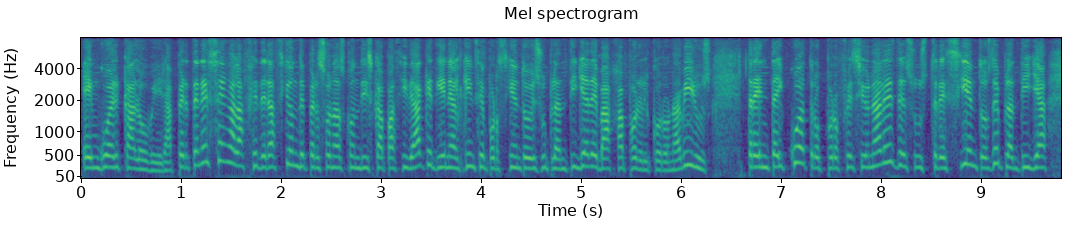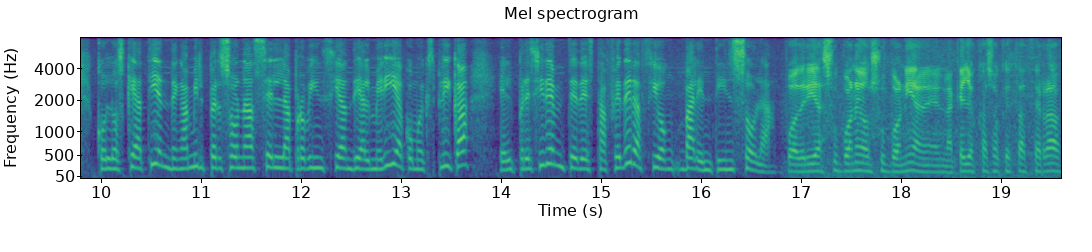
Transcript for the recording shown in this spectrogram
en Huelca Lovera. Pertenecen a la Federación de Personas con Discapacidad que tiene al 15% de su plantilla de baja por el coronavirus. 34 profesionales de sus 300 de plantilla con los que atienden a mil personas en la provincia de Almería, como explica el presidente de esta federación, Valentín Sola. Podría suponer o suponía, en aquellos casos que está cerrado,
